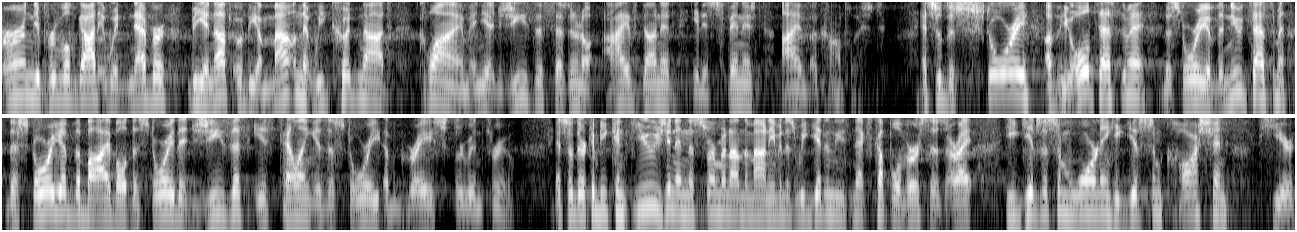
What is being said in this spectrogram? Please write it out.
earn the approval of God, it would never be enough. It would be a mountain that we could not climb. And yet Jesus says, No, no, I've done it. It is finished. I've accomplished. And so, the story of the Old Testament, the story of the New Testament, the story of the Bible, the story that Jesus is telling is a story of grace through and through. And so there can be confusion in the Sermon on the Mount, even as we get in these next couple of verses, all right? He gives us some warning, he gives some caution here.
